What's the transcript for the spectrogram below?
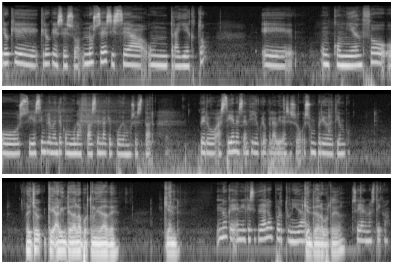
Creo que, creo que es eso. No sé si sea un trayecto, eh, un comienzo o si es simplemente como una fase en la que podemos estar. Pero así en esencia yo creo que la vida es eso, es un periodo de tiempo. Has dicho que alguien te da la oportunidad de... ¿Quién? No, que en el que se te da la oportunidad. ¿Quién te da la oportunidad? Soy agnóstica.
